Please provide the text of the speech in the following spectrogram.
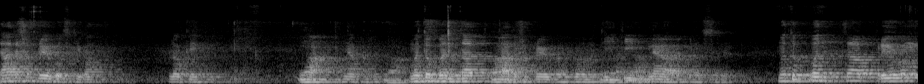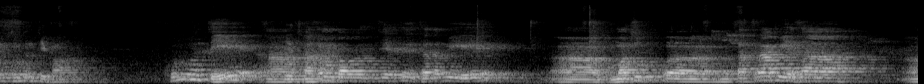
तादृशप्रयोगः अस्ति वा लोके न। मतुबन्तात्। तादृशप्रयोगः भवति इति न। अनुसरति मतुबन्ताप्रयोगं कुर्वन्ति वा कुर्वन्ति कथं भवति चेत् तदपि मधु तत्रापि यथा अ,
